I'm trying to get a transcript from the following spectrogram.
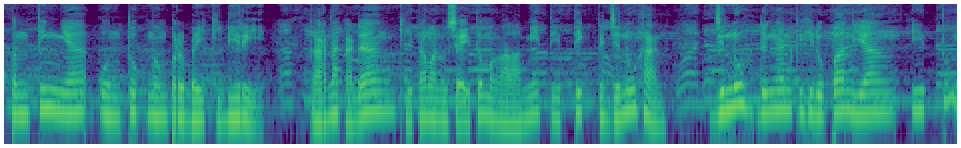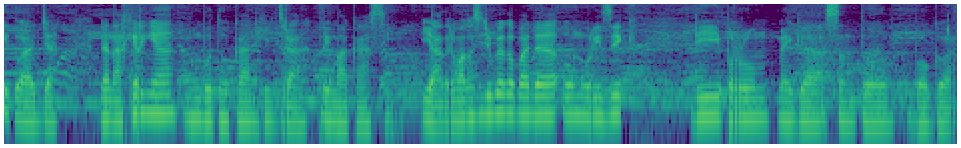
Pentingnya untuk memperbaiki diri, karena kadang kita manusia itu mengalami titik kejenuhan, jenuh dengan kehidupan yang itu-itu aja dan akhirnya membutuhkan hijrah. Terima kasih. Ya, terima kasih juga kepada Umu Rizik di Perum Mega Sentul Bogor.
